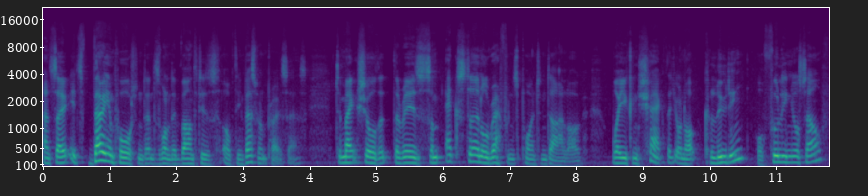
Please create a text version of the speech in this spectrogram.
And so it's very important, and it's one of the advantages of the investment process, to make sure that there is some external reference and dialogue where you can check that you're not colluding or fooling yourself,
